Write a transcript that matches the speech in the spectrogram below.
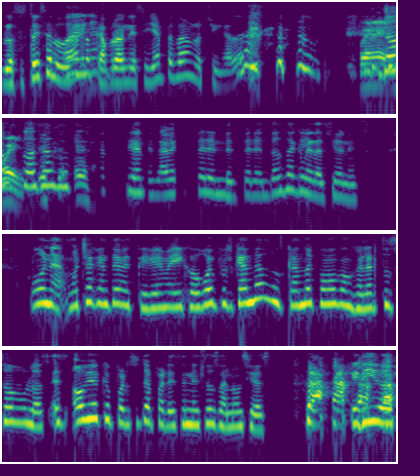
Los estoy saludando, Oigan. cabrones, y ya empezaron los chingados. Dos cosas, dos. A ver, esperen, esperen, dos aclaraciones. Una, mucha gente me escribió y me dijo, güey, pues ¿qué andas buscando cómo congelar tus óvulos? Es obvio que por eso te aparecen esos anuncios. Queridos,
